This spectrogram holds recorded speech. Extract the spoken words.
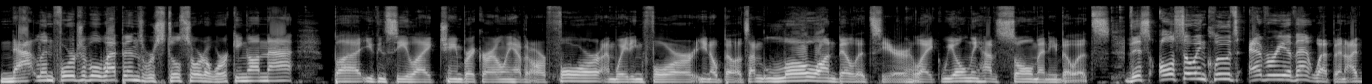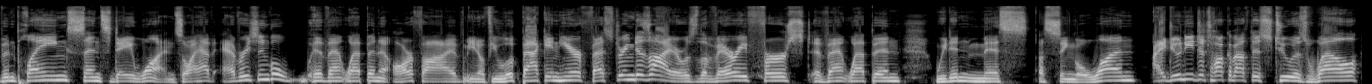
Natlan forgeable weapons. We're still sort of working on that. But you can see like Chainbreaker, I only have at R4. I'm waiting for, you know, billets. I'm low on billets here. Like we only have so many billets. This also includes every event weapon. I've been playing since day one. So I have every single event weapon at R5. You know, if you look back in here, Festering Desire was the very first event weapon. We didn't miss a single one. I do need to talk about this too as well.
